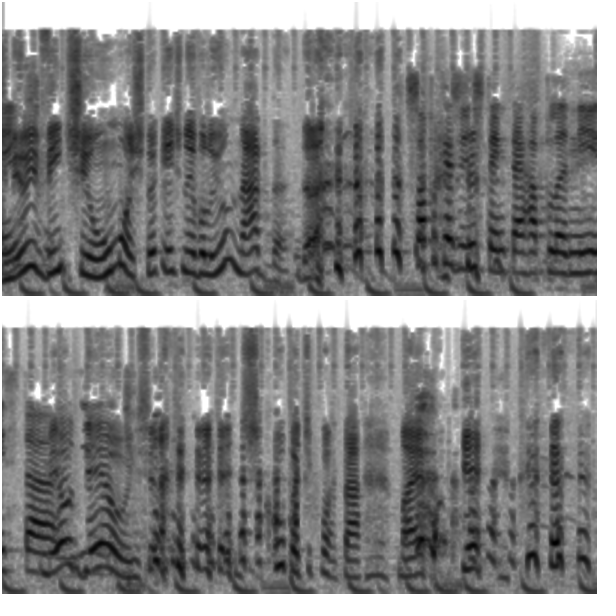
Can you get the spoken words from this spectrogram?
2021 mostrou que a gente não evoluiu nada. Da- só porque a gente tem Meu e- Deus! Desculpa te cortar, mas é porque.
